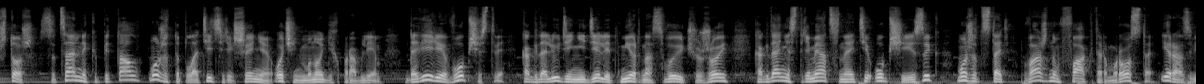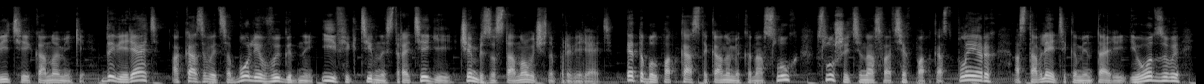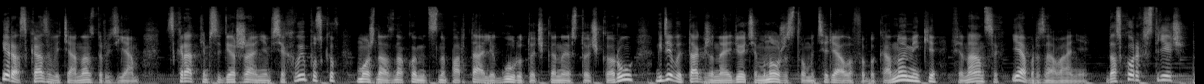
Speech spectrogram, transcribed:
Что ж, социальный капитал может оплатить решение очень многих проблем. Доверие в обществе, когда люди не делят мир на свой и чужой, когда они стремятся найти общий язык, может стать важным фактором роста и развития экономики. Доверять оказывается более выгодной и эффективной стратегией, чем безостановочно проверять. Это был подкаст «Экономика на слух». Слушайте нас во всех подкаст-плеерах, оставляйте комментарии и отзывы и рассказывайте о нас друзьям. С кратким содержанием всех выпусков можно ознакомиться на портале guru.nes.ru ru, где вы также найдете множество материалов об экономике, финансах и образовании. До скорых встреч!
